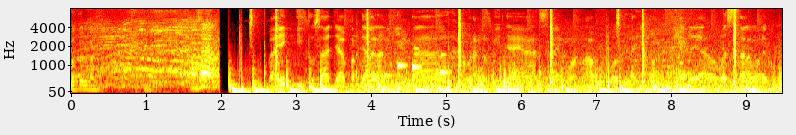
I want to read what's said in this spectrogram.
Betul, Mas. Baik, itu saja perjalanan kita. Kurang lebihnya ya, saya mohon maaf. Wabillahi taufiq ya. Wassalamualaikum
